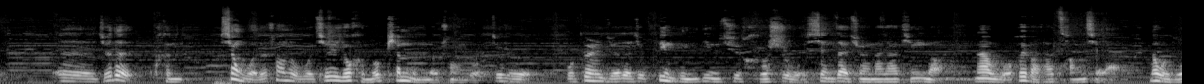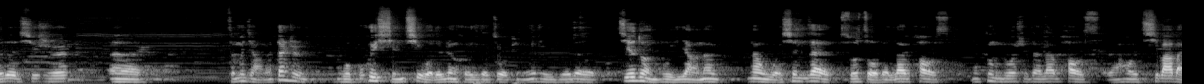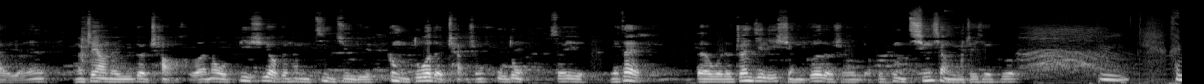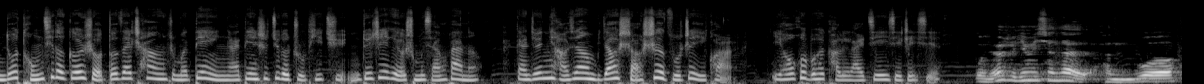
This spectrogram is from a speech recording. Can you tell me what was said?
呃，觉得很像我的创作，我其实有很多偏门的创作，就是我个人觉得就并不一定去合适我现在去让大家听的，那我会把它藏起来。那我觉得其实，呃，怎么讲呢？但是我不会嫌弃我的任何一个作品，我只是觉得阶段不一样。那那我现在所走的 live house，那更多是在 live house，然后七八百人，然后这样的一个场合，那我必须要跟他们近距离，更多的产生互动。所以我在呃我的专辑里选歌的时候，也会更倾向于这些歌。嗯，很多同期的歌手都在唱什么电影啊、电视剧的主题曲，你对这个有什么想法呢？感觉你好像比较少涉足这一块儿，以后会不会考虑来接一些这些？我觉得是因为现在很多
